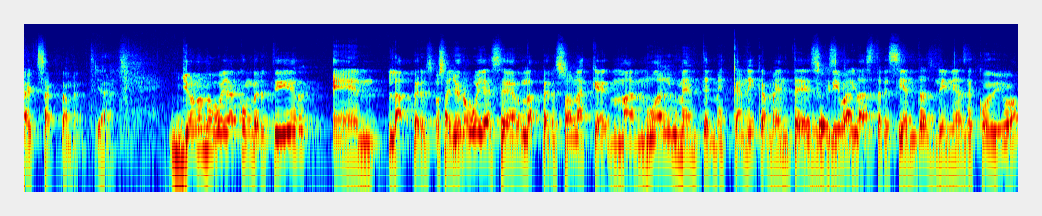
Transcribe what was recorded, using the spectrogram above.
Exactamente. Ya. Yo no me voy a convertir en la persona, o sea, yo no voy a ser la persona que manualmente, mecánicamente escriba las 300 líneas de código.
